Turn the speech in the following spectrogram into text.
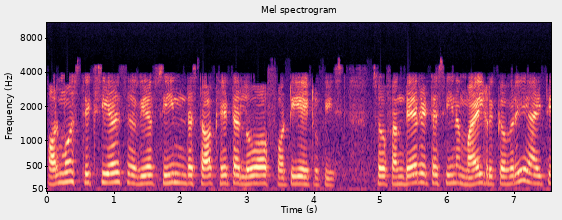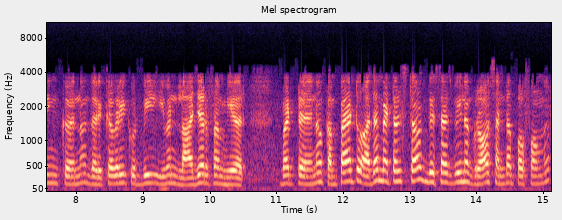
almost six years, uh, we have seen the stock hit a low of 48 rupees. So from there, it has seen a mild recovery. I think uh, no, the recovery could be even larger from here. But uh, no, compared to other metal stock, this has been a gross underperformer.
